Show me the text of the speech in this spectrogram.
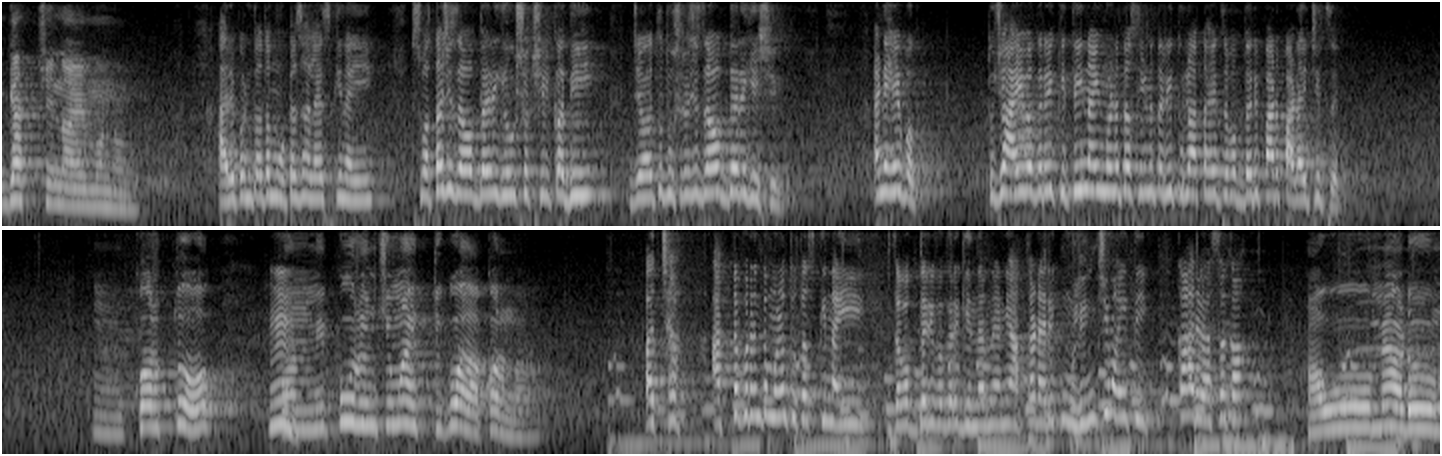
घ्यायची नाही म्हणून. अरे पण तू आता मोठं झालायस की नाही? स्वतःची जबाबदारी घेऊ शकशील कधी? जेव्हा तू दुसऱ्याची जबाबदारी घेशील. आणि हे बघ तुझ्या आई वगैरे कितीही नाही म्हणत असली ना तरी तुला आता हे जबाबदारी पार पाडायचीच आहे. करतो पण मी पुरींची माहिती गोळा करणार. अच्छा आत्तापर्यंत म्हणत होतास की नाही जबाबदारी वगैरे घेणार नाही आणि आता डायरेक्ट मुलींची माहिती. का रे असं का? अहो मॅडम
